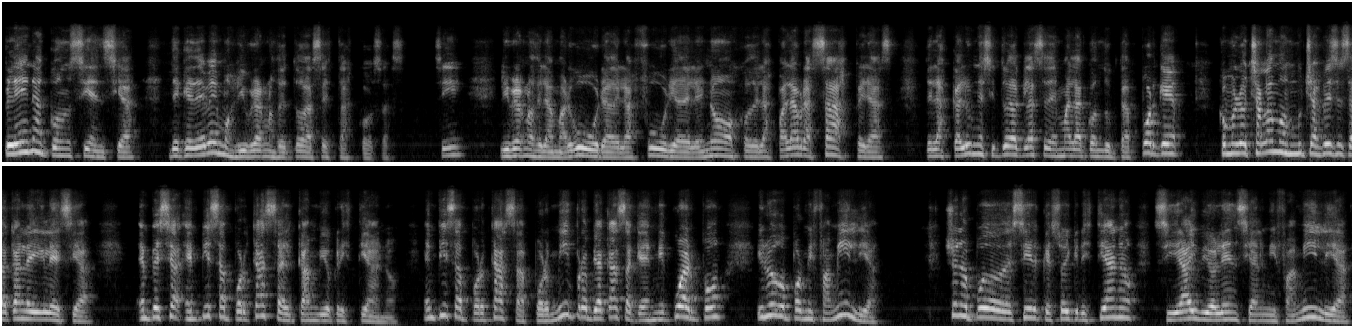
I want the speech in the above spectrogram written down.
plena conciencia de que debemos librarnos de todas estas cosas. ¿sí? Librarnos de la amargura, de la furia, del enojo, de las palabras ásperas, de las calumnias y toda clase de mala conducta. Porque, como lo charlamos muchas veces acá en la iglesia, empieza, empieza por casa el cambio cristiano. Empieza por casa, por mi propia casa, que es mi cuerpo, y luego por mi familia. Yo no puedo decir que soy cristiano si hay violencia en mi familia,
